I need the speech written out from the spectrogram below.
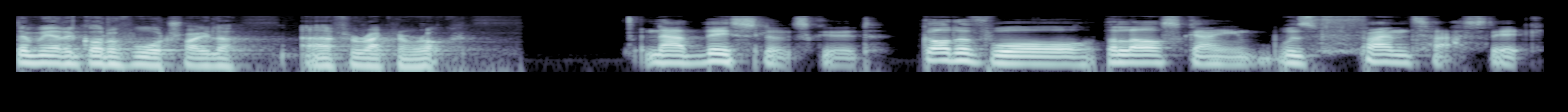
Then we had a God of War trailer uh, for Ragnarok. Now this looks good. God of War, the last game, was fantastic.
